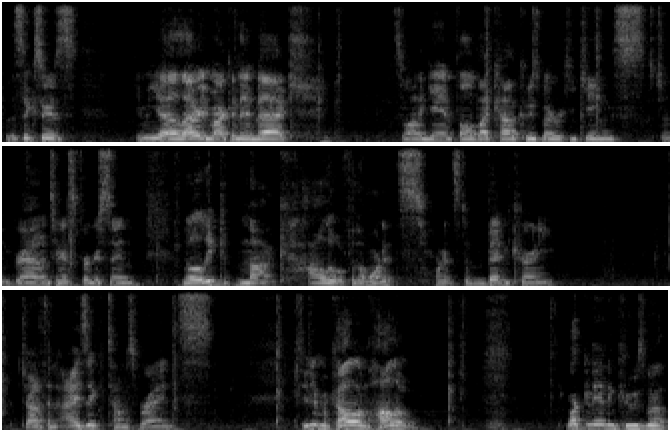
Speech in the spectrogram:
for the Sixers. Give me uh, Lauri Markkanen back. Swan again, followed by Kyle Kuzma, Rookie Kings. Jaylen Brown, Terrance Ferguson. Malik Monk, hollow for the Hornets. Hornets to Ben Kearney. Jonathan Isaac, Thomas Bryant. CJ McCollum, hollow. Markkanen and Kuzma.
